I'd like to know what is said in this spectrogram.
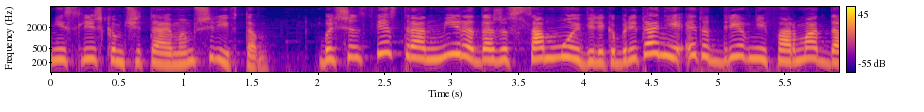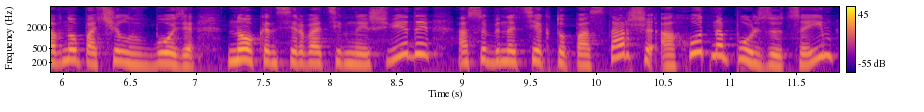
не слишком читаемым шрифтом. В большинстве стран мира, даже в самой Великобритании, этот древний формат давно почил в бозе, но консервативные шведы, особенно те, кто постарше, охотно пользуются им,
